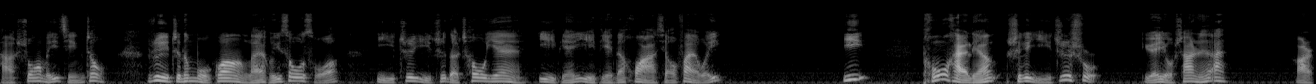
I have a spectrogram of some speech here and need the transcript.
他双眉紧皱，睿智的目光来回搜索，一支一支的抽烟，一点一点的画小范围。一，童海良是个已知数，原有杀人案。二。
